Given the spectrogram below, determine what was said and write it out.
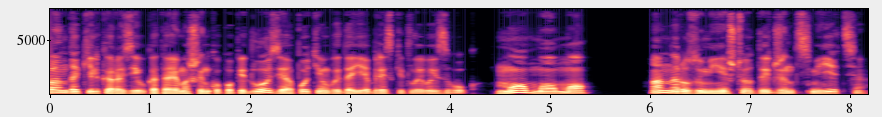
Панда кілька разів катає машинку по підлозі, а потім видає брязкітливий звук мо-мо-мо. Анна розуміє, що диджент сміється.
